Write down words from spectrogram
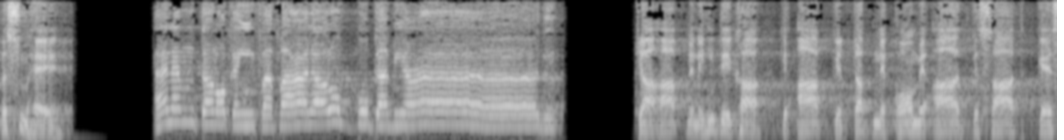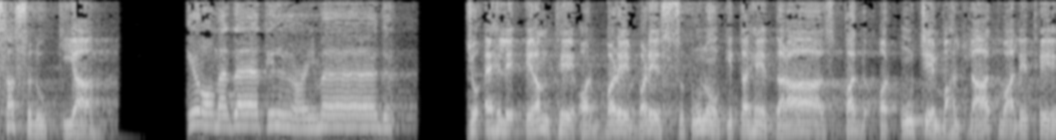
قسم ہے۔ ألم تر كيف فعل ربك بعاد؟ کیا آپ نے نہیں دیکھا کہ آپ کے رب نے قوم عاد کے ساتھ کیسا سلوک کیا؟ إرم ذات العماد. جو اہل ارم تھے اور بڑے بڑے ستونوں کی طرح دراز قد اور اونچے محلات والے تھے۔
